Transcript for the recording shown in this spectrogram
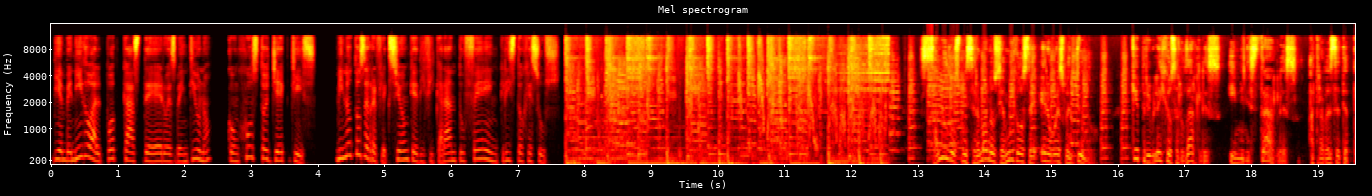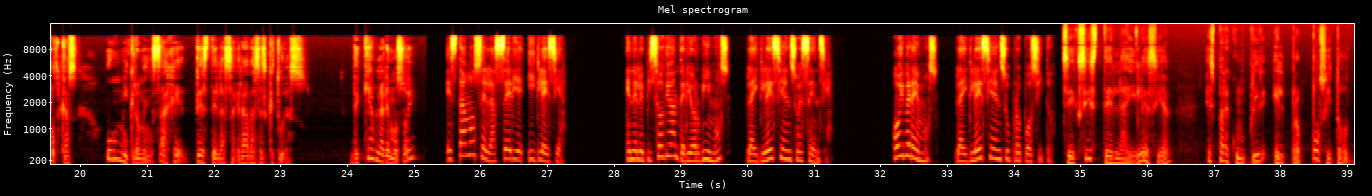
Bienvenido al podcast de Héroes 21, con justo Jack Gis. Minutos de reflexión que edificarán tu fe en Cristo Jesús. Saludos mis hermanos y amigos de Héroes 21. Qué privilegio saludarles y ministrarles a través de este podcast un micromensaje desde las Sagradas Escrituras. ¿De qué hablaremos hoy? Estamos en la serie Iglesia. En el episodio anterior vimos la Iglesia en su esencia. Hoy veremos la Iglesia en su propósito. Si existe la Iglesia, es para cumplir el propósito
